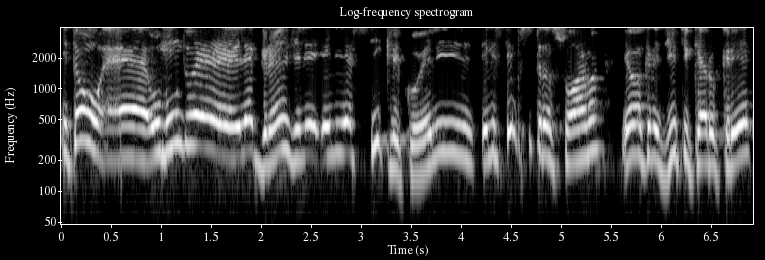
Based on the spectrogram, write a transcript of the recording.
Então, é, o mundo é, ele é grande, ele, ele é cíclico, ele, ele sempre se transforma, eu acredito e quero crer,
